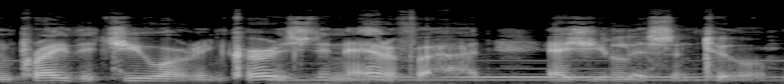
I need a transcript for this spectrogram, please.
and pray that you are encouraged and edified as you listen to them.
